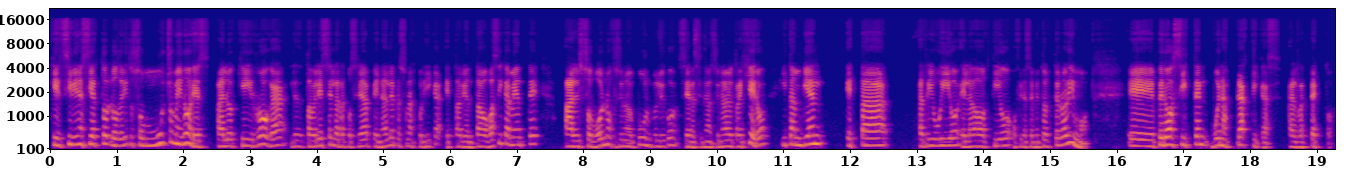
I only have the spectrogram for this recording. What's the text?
que si bien es cierto, los delitos son mucho menores a lo que IROGA establece la responsabilidad penal de personas jurídicas, está orientado básicamente al soborno funcionario público, sea nacional o extranjero, y también está atribuido el lavado activo o financiamiento del terrorismo. Eh, pero existen buenas prácticas al respecto.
